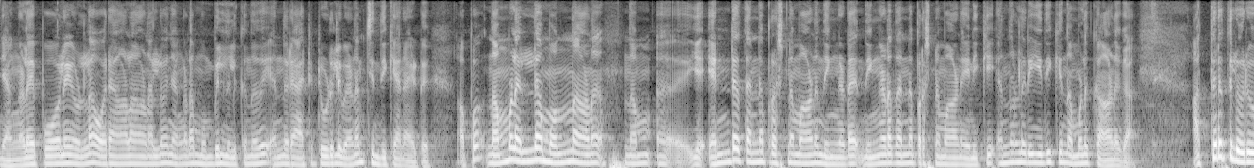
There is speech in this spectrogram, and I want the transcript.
ഞങ്ങളെപ്പോലെയുള്ള ഒരാളാണല്ലോ ഞങ്ങളുടെ മുമ്പിൽ നിൽക്കുന്നത് എന്നൊരു ആറ്റിറ്റ്യൂഡിൽ വേണം ചിന്തിക്കാനായിട്ട്. അപ്പോൾ നമ്മളെല്ലാം ഒന്നാണ് നം എന്റെ തന്നെ പ്രശ്നമാണ് നിങ്ങളുടെ നിങ്ങളുടെ തന്നെ പ്രശ്നമാണ് എനിക്ക് എന്നുള്ള രീതിക്ക് നമ്മൾ കാണുക. അത്തരത്തിലൊരു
